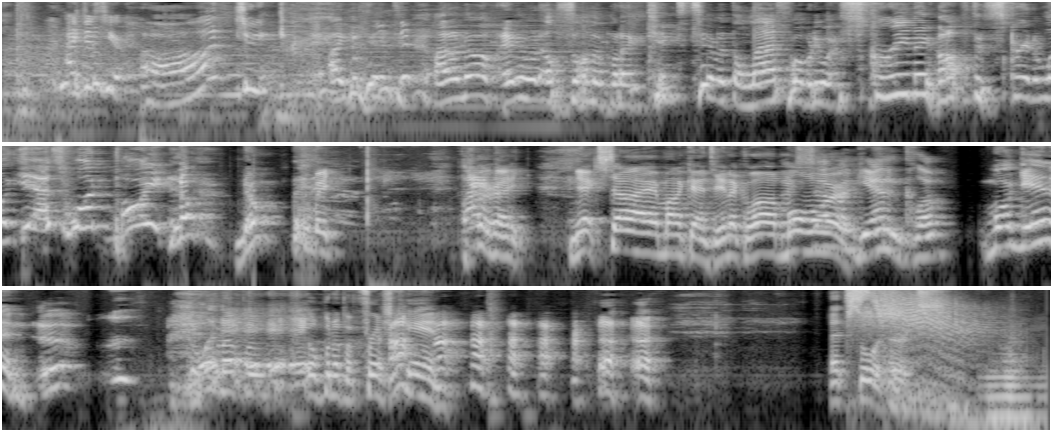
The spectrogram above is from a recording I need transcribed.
I just hear, ah, tink. I kicked. I don't know if anyone else saw that, but I kicked Tim at the last moment. He went screaming off the screen. I'm like, yes, one point. Nope. Nope. Wait. All right. Next time on Cantina Club, more Again, club. more Ganon. Open up a, open up a fresh can. that sword hurts.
